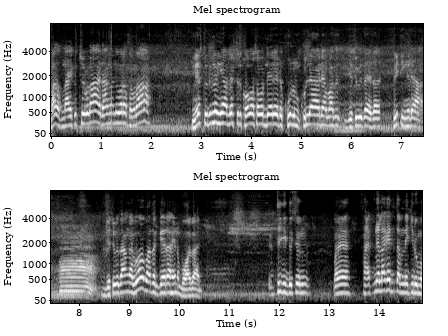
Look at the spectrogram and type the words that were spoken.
মাছ নাই কিচ্ছু বড়া আঙ্গা নেবার আছে বড়া মেস্তুরি লঙ্গিয়া মেস্তুরি খবর সবর দিয়ে এটা খুলুন খুলে এটা বাদে যে সুবিধা এটা ফিটিং এটা যে সুবিধা আঙ্গাবো বাদে গেরা হেন ভয় ভাই ঠিকই কইছুন মানে সাইড নে লাগাই দিতাম নাকি রুম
